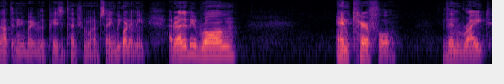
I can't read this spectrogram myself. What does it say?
Not that anybody really pays attention to what I'm saying, but you know what I mean. I'd rather be wrong and careful than right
